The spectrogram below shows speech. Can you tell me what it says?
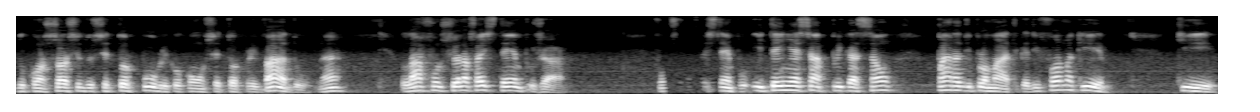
do consórcio do setor público com o setor privado, né? lá funciona faz tempo já. Funciona faz tempo. E tem essa aplicação paradiplomática, de forma que, que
